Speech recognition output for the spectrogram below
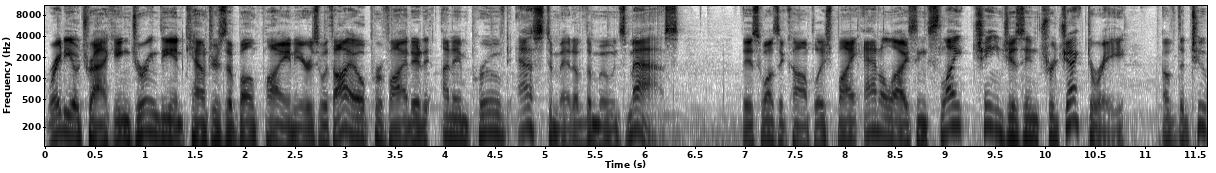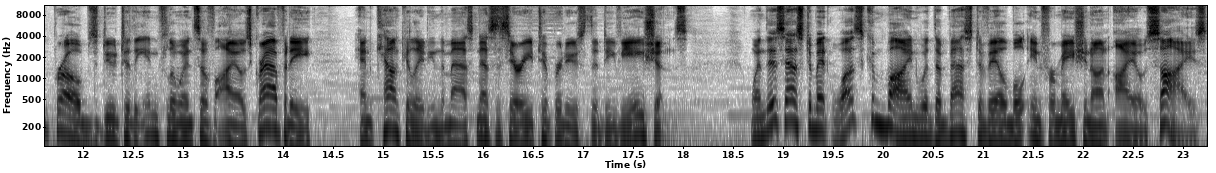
Radio tracking during the encounters of both pioneers with Io provided an improved estimate of the moon's mass. This was accomplished by analyzing slight changes in trajectory of the two probes due to the influence of Io's gravity and calculating the mass necessary to produce the deviations. When this estimate was combined with the best available information on Io's size,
